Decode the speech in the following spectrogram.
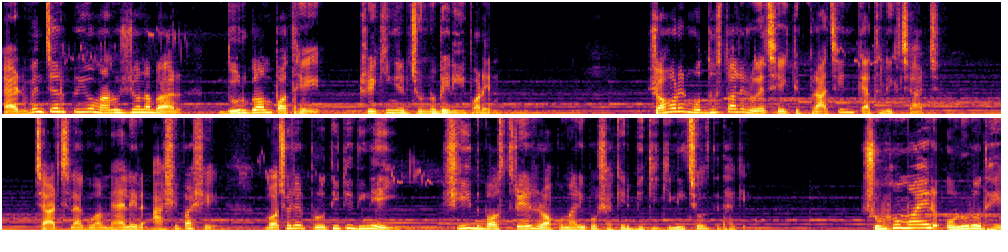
অ্যাডভেঞ্চার প্রিয় মানুষজন আবার দুর্গম পথে ট্রেকিংয়ের জন্য বেরিয়ে পড়েন। শহরের মধ্যস্থলে রয়েছে একটি প্রাচীন ক্যাথলিক চার্চ। চার্চ লাগোয়া ম্যালের আশেপাশে বছরের প্রতিটি দিনেই শীত বস্ত্রের রকমারি পোশাকের বিকিকিনি চলতে থাকে। শুভময়ের অনুরোধে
